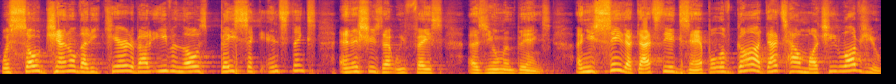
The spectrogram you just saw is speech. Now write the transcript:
was so gentle that He cared about even those basic instincts and issues that we face as human beings? And you see that that's the example of God. That's how much He loves you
